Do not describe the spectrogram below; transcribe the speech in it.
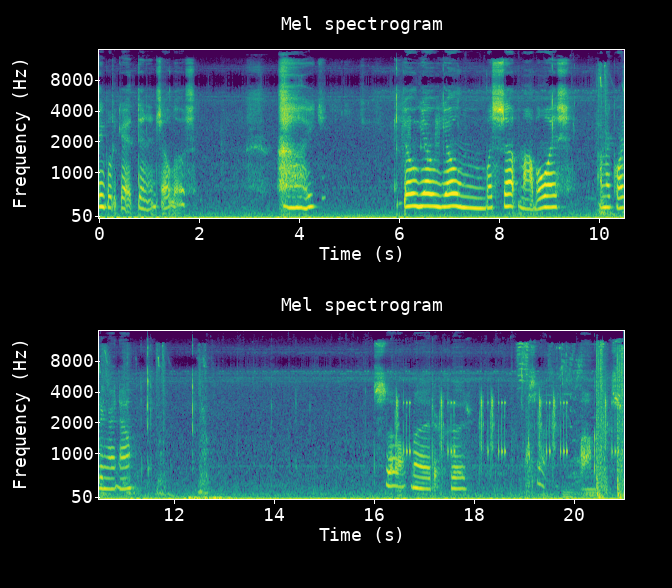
able to get than in solos. Yo, yo, yo, what's up, my boys? I'm recording right now. So, Motherhood. What's up, vloggers?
